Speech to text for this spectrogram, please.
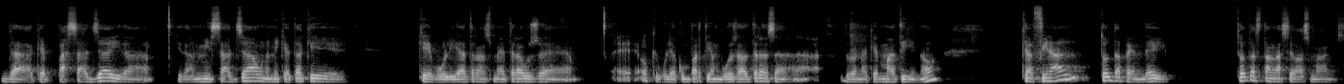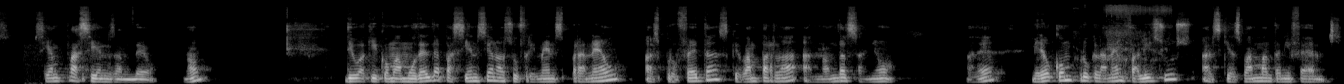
d'aquest passatge i, de, i del missatge una miqueta que, que volia transmetre-us eh, eh, o que volia compartir amb vosaltres eh, durant aquest matí, no? Que al final tot depèn d'ell. Tot està en les seves mans. Siguem pacients amb Déu, no? Diu aquí, com a model de paciència en els sofriments, preneu els profetes que van parlar en nom del Senyor. Vale? Mireu com proclamem feliços els que es van mantenir ferms.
